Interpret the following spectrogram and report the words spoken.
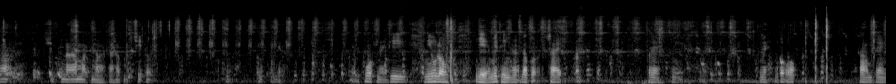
ใช้ผ้าชุบน้ำหมาดๆนะครับช็ดพวกไหนที่นิ้วเราเหย่ไม่ถึงนะเราก็ใช้แปรงนี่ก็ออกตามแปรง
